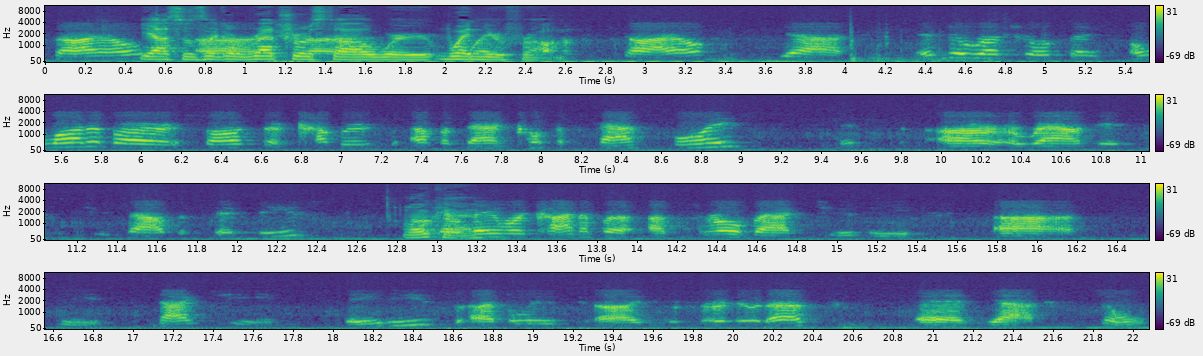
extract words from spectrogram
style. Yeah, so it's like a Uh, retro uh, style where when you're from. Style. Yeah, it's a retro thing. A lot of our songs are covers of a band called the Fast Boys that are around in the 2050s. So Okay. they were kind of a, a throwback to the uh, the 1980s, I believe uh, you refer to it as. And yeah, so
